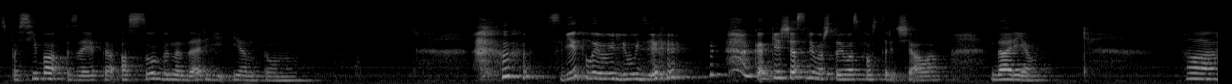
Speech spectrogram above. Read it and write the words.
Спасибо за это особенно Дарье и Антону. Светлые вы люди. Как я счастлива, что я вас повстречала. Дарья, а,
